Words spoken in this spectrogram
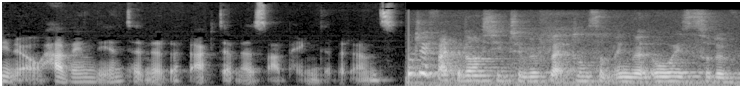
you know, having the intended effect and is not paying dividends. I wonder if I could ask you to reflect on something that always sort of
